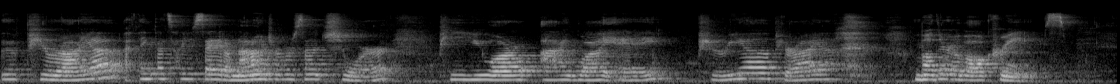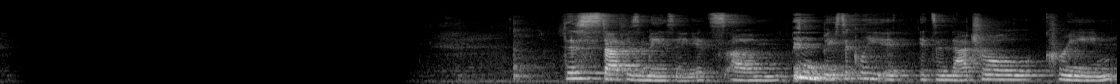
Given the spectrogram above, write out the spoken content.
the Puriya, I think that's how you say it, I'm not 100% sure. P-U-R-I-Y-A, Puria, Puriya, mother of all creams. This stuff is amazing. It's um, basically, it, it's a natural cream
